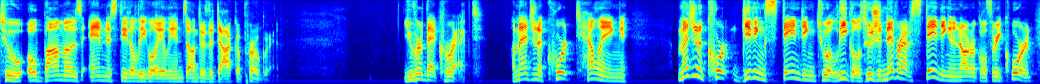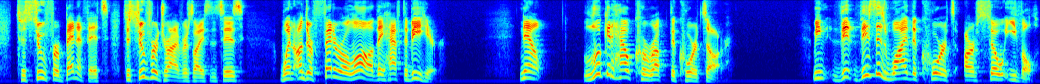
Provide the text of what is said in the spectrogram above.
to Obama's amnesty to legal aliens under the DACA program. You heard that correct. Imagine a court telling, imagine a court giving standing to illegals who should never have standing in an Article 3 court to sue for benefits, to sue for driver's licenses, when under federal law they have to be here. Now, look at how corrupt the courts are. I mean, th- this is why the courts are so evil.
